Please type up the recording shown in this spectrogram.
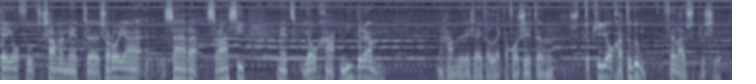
Terry Oldfield samen met uh, Soroya Sarah Swasi met Yoga Nidra. Dan gaan we er eens even lekker voor zitten een stukje yoga te doen. Veel luisterplezier.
